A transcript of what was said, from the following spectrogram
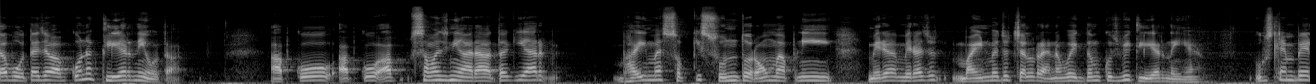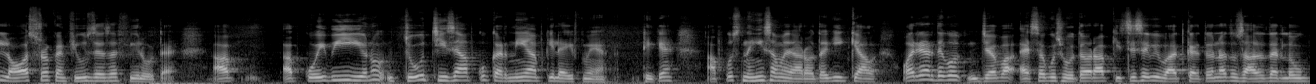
तब होता है जब आपको ना क्लियर नहीं होता। आपको आपको आप समझ नहीं आ रहा था कि यार भाई मैं सबकी सुन तो रहा हूँ मैं अपनी मेरा मेरा जो माइंड में जो चल रहा है ना वो एकदम कुछ भी क्लियर नहीं है। उस टाइम पे लॉस्ट और कंफ्यूज जैसा फील होता है। आप आप कोई भी यू you नो know, जो चीज़ें आपको करनी है आपकी लाइफ में ठीक है? आपको नहीं समझ आ रहा होता कि क्या और यार देखो, जब ऐसा कुछ होता है और आप किसी से भी बात करते हो ना तो ज़्यादातर लोग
